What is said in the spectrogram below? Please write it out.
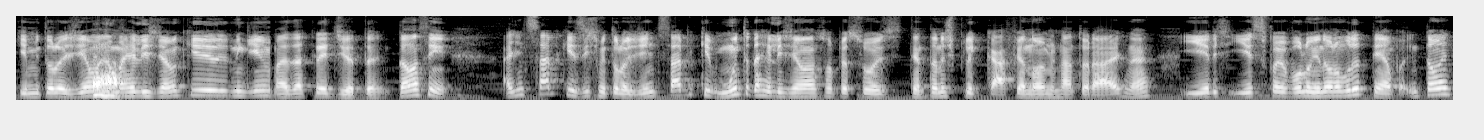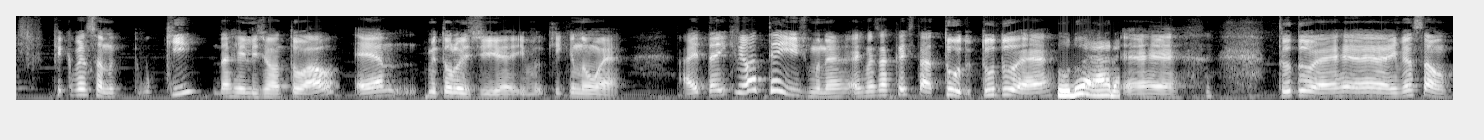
Que mitologia é É. uma religião que ninguém mais acredita. Então, assim, a gente sabe que existe mitologia, a gente sabe que muita da religião são pessoas tentando explicar fenômenos naturais, né? E, eles, e isso foi evoluindo ao longo do tempo. Então a gente fica pensando, o que da religião atual é mitologia e o que, que não é? Aí daí que vem o ateísmo, né? A gente começa a acreditar, tudo, tudo é. Tudo era. é tudo é invenção,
